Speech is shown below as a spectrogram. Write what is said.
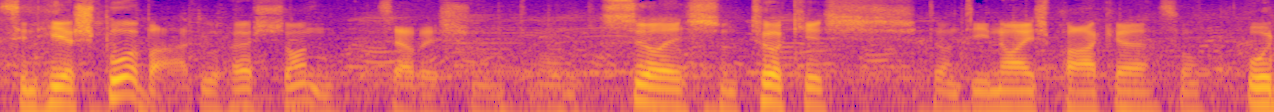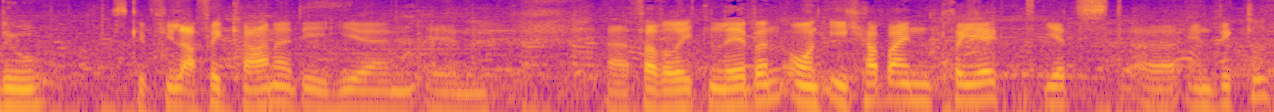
sind hier spurbar. Du hörst schon Serbisch und, und Syrisch und Türkisch und die neue Sprache, so Urdu. Es gibt viele Afrikaner, die hier in, in äh, Favoriten leben. Und ich habe ein Projekt jetzt äh, entwickelt,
